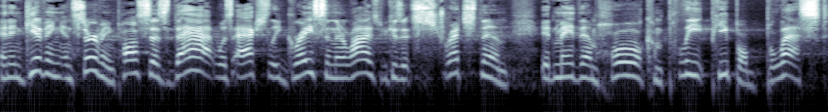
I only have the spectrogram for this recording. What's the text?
and in giving and serving. Paul says that was actually grace in their lives because it stretched them. It made them whole, complete people, blessed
